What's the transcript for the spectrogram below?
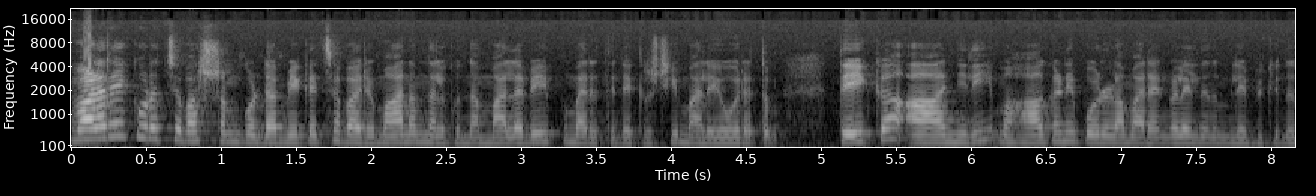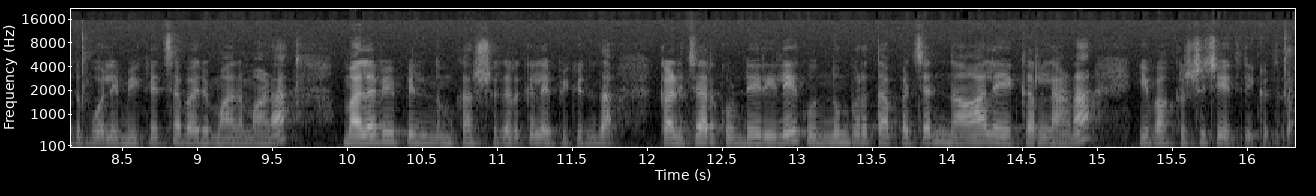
വളരെ കുറച്ച് വർഷം കൊണ്ട് മികച്ച വരുമാനം നൽകുന്ന മലവേപ്പ് മരത്തിന്റെ കൃഷി മലയോരത്തും. തേക്ക് ആഞ്ഞിലി മഹാഗണി പോലുള്ള മരങ്ങളിൽ നിന്നും ലഭിക്കുന്നത് പോലെ മികച്ച വരുമാനമാണ് മലവേപ്പിൽ നിന്നും കർഷകർക്ക് ലഭിക്കുന്നത്. കണിച്ചാർ കുണ്ടേരിയിലെ കുന്നുംപുറത്ത് അപ്പച്ചൻ നാലേക്കറിലാണ് ഇവ കൃഷി ചെയ്തിരിക്കുന്നത്.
